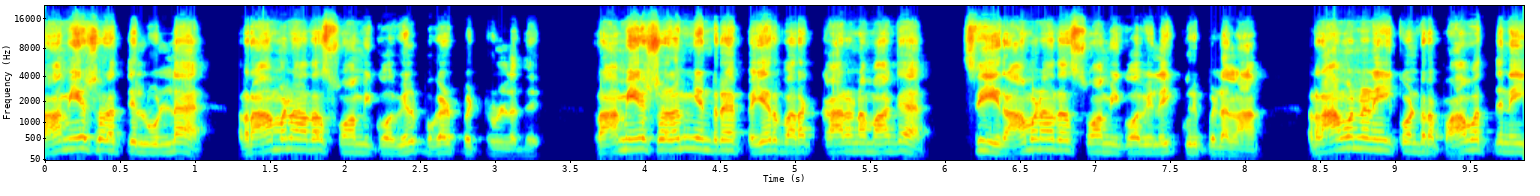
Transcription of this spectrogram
ராமேஸ்வரத்தில் உள்ள ராமநாத சுவாமி கோவில் புகழ் பெற்றுள்ளது ராமேஸ்வரம் என்ற பெயர் வர காரணமாக ஸ்ரீ ராமநாத சுவாமி கோவிலை குறிப்பிடலாம். ராவணனை கொன்ற பாவத்தினை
